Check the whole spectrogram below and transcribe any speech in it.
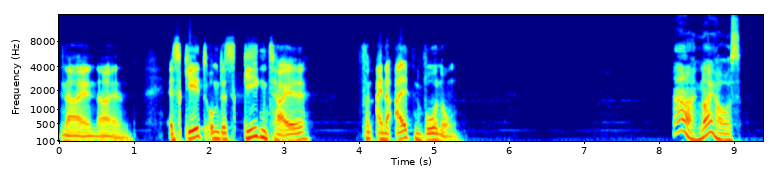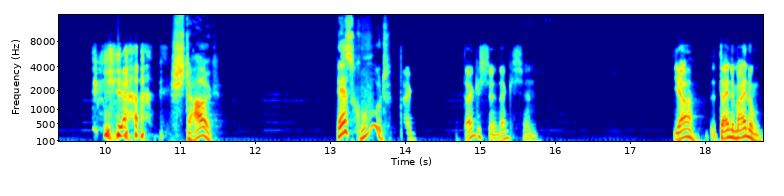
Nein, nein. Es geht um das Gegenteil von einer alten Wohnung. Ah, Neuhaus. ja. Stark. Der ist gut. Dankeschön, Dankeschön. Ja, deine Meinung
